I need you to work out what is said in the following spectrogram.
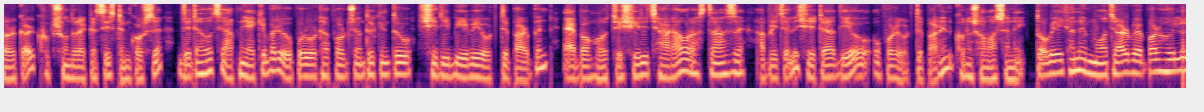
সরকার খুব সুন্দর একটা সিস্টেম করছে, যেটা হচ্ছে আপনি একেবারে উপরে ওঠা পর্যন্ত কিন্তু সিঁড়ি বেয়ে বেয়ে উঠতে পারবেন এবং হচ্ছে সিঁড়ি ছাড়াও রাস্তা আছে। আপনি চাইলে সেটা দিয়েও উপরে উঠতে পারেন, কোনো সমস্যা নেই। তবে এখানে মজার ব্যাপার হইল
